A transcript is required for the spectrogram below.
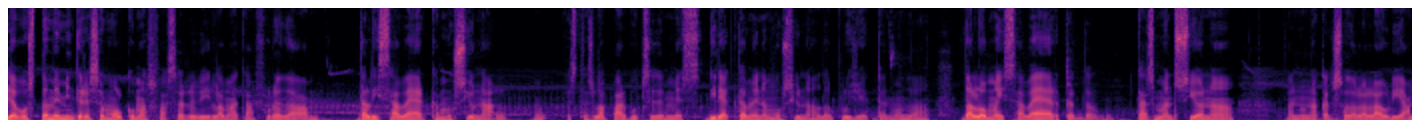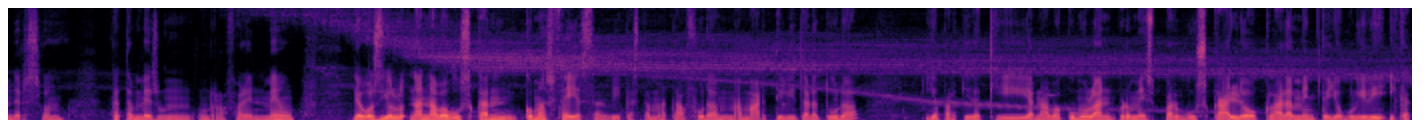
Llavors també m'interessa molt com es fa servir la metàfora de, de l'iceberg emocional. Aquesta és la part potser més directament emocional del projecte, no? de, de l'home iceberg, que, de, que es menciona en una cançó de la Laurie Anderson, que també és un, un referent meu. Llavors jo anava buscant com es feia servir aquesta metàfora amb art i literatura i a partir d'aquí anava acumulant, però més per buscar allò clarament que jo volia dir i que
